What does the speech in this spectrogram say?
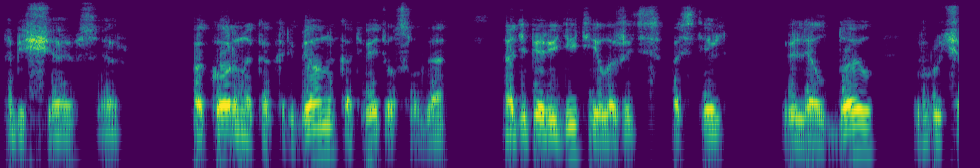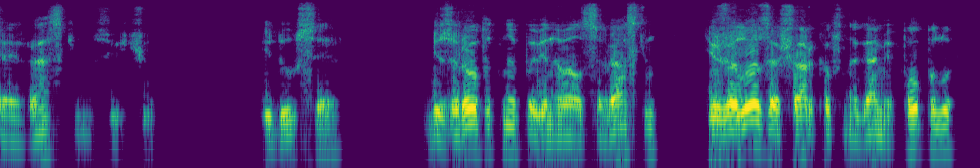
Обещаю, сэр. Покорно, как ребенок, — ответил слуга. А теперь идите и ложитесь в постель, — велел Дойл, вручая Раскину свечу. Иду, сэр. Безропотно повиновался Раскин, тяжело зашаркав ногами по полу,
